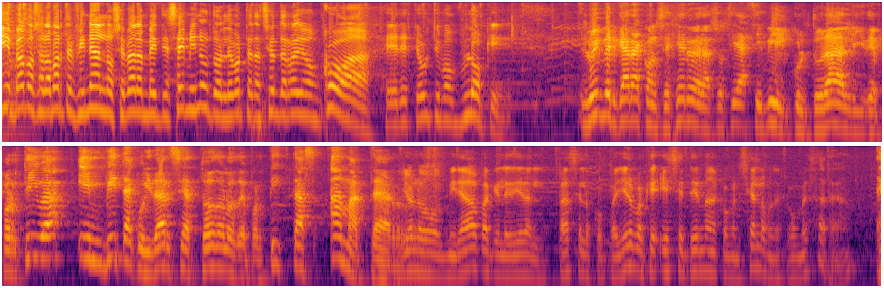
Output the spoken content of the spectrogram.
Bien, vamos a la parte final. Nos separan 26 minutos el Deporte Nación de Radio Ancoa en este último bloque. Luis Vergara, consejero de la Sociedad Civil, Cultural y Deportiva, invita a cuidarse a todos los deportistas amateur. Yo lo miraba para que le diera el pase a los compañeros porque ese tema comercial lo vamos a conversar. ¿eh?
